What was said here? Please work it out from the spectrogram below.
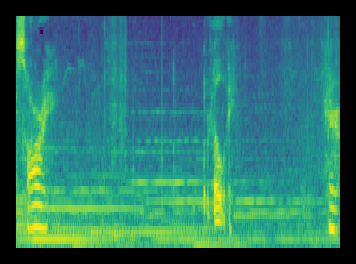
Sorry. Really. Here.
